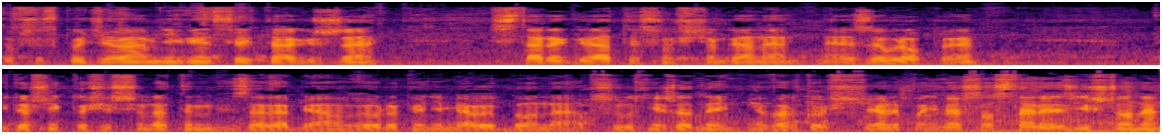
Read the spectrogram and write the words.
To wszystko działa mniej więcej tak, że stare graty są ściągane e, z Europy. Widocznie ktoś jeszcze na tym zarabia. W Europie nie miałyby one absolutnie żadnej wartości, ale ponieważ są stare, zniszczone,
